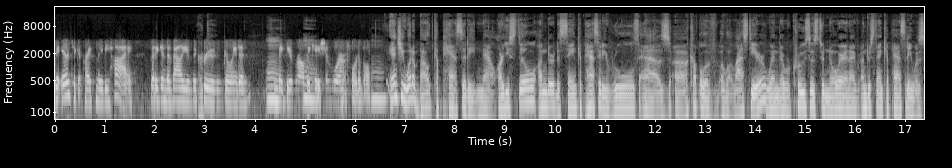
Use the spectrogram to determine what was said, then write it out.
the air ticket price may be high, but again, the value of the cruise okay. is going to Mm. make the overall mm. vacation more affordable. Mm. Angie, what about capacity now? Are you still under the same capacity rules as a couple of, well, last year when there were cruises to nowhere and I understand capacity was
